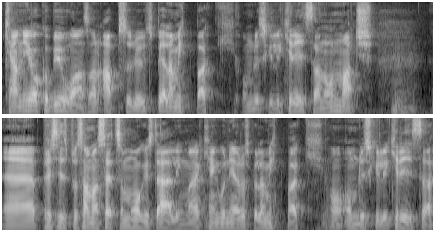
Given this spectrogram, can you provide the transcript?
kan Jakob Johansson absolut spela mittback om det skulle krisa någon match. Mm. Eh, precis på samma sätt som August Erlingmark kan gå ner och spela mittback om det skulle krisa.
